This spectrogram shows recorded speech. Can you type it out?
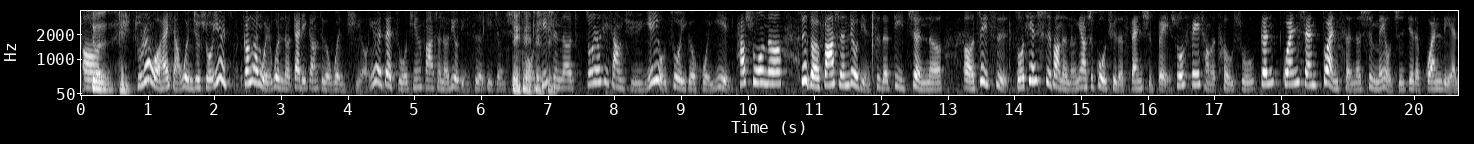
呃，主任，我还想问，就是说，因为刚刚我也问了戴立刚这个问题哦，因为在昨天发生了六点四的地震之后，其实呢，中央气象局也有做一个回应，他说呢，这个发生六点四的地震呢。呃，这次昨天释放的能量是过去的三十倍，说非常的特殊，跟关山断层呢是没有直接的关联，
